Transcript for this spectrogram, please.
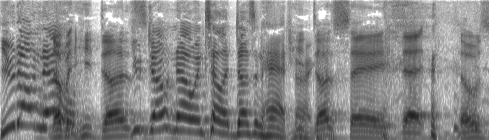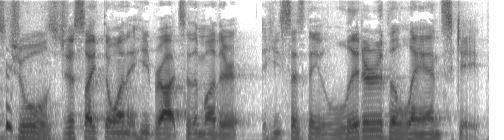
No. You don't know. no, but he does. You don't know until it doesn't hatch. He All right, does say that those jewels, just like the one that he brought to the mother, he says they litter the landscape.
